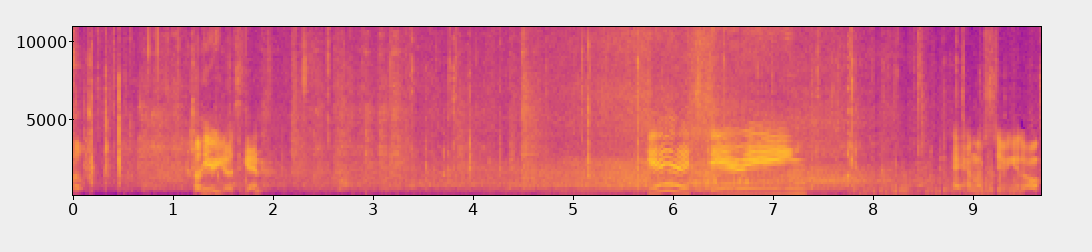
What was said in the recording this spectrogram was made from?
Oh. Oh, here he goes again. Good staring. Okay, I'm not staring at all.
